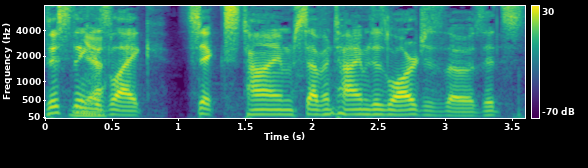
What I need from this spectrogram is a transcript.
This thing Yeah. is like six times, seven times as large as those. It's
